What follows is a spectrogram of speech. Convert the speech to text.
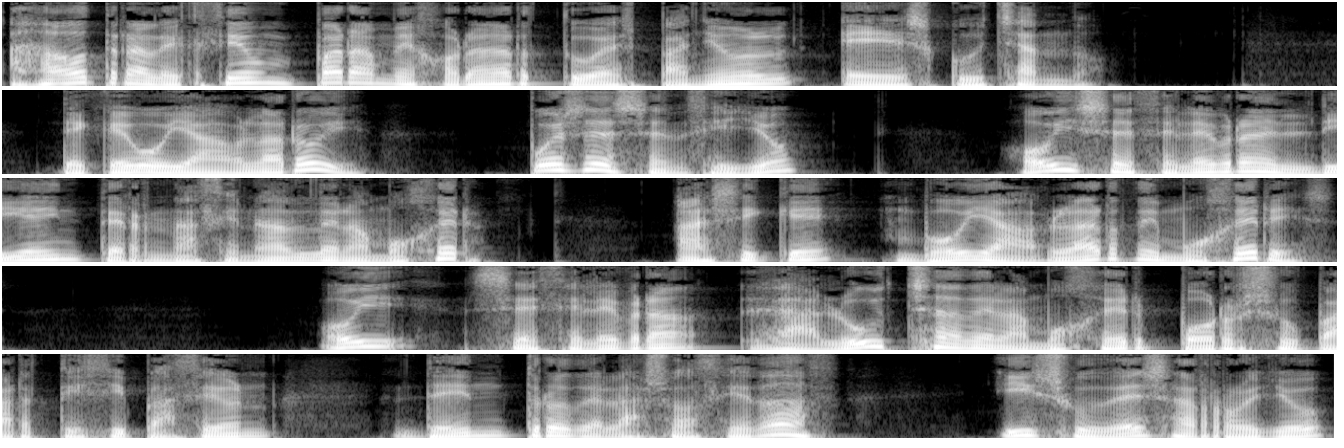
a otra lección para mejorar tu español escuchando. ¿De qué voy a hablar hoy? Pues es sencillo. Hoy se celebra el Día Internacional de la Mujer, así que voy a hablar de mujeres. Hoy se celebra la lucha de la mujer por su participación dentro de la sociedad y su desarrollo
